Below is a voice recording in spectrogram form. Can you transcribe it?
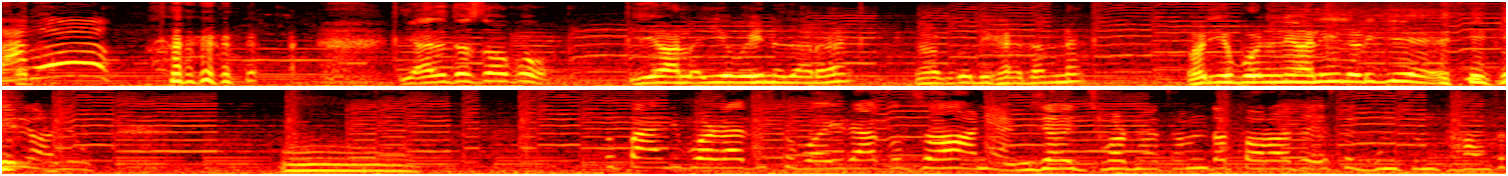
बाबु! याद है दोस्तों को ये वाला ये वही नज़ारा है जो आपको दिखाया था हमने। और ये बोलने वाली लड़की है। पर्दा जस्तो भइरहेको छ अनि हामी चाहिँ छठमा छौँ नि त तर चाहिँ यस्तै गुमसुम ठाउँ छ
